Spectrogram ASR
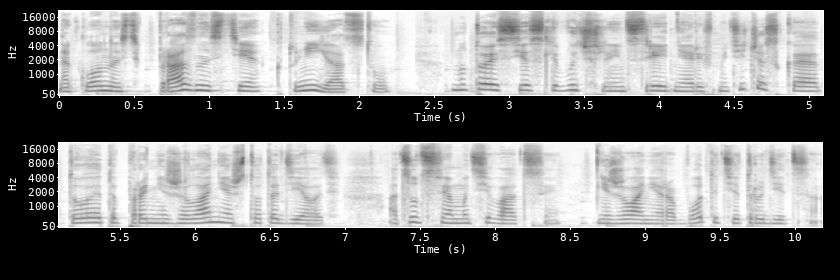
наклонность к праздности, к тунеядству. Ну, то есть, если вычленить среднее арифметическое, то это про нежелание что-то делать, отсутствие мотивации, нежелание работать и трудиться.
